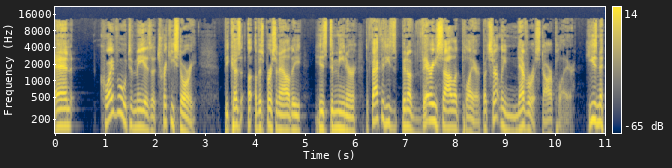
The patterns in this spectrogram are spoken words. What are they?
And Koivu to me is a tricky story because of his personality, his demeanor, the fact that he's been a very solid player, but certainly never a star player. He's ne-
